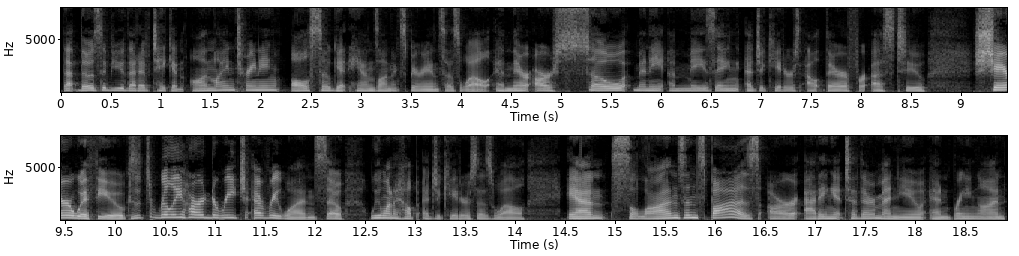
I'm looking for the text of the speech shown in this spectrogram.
that those of you that have taken online training also get hands on experience as well. And there are so many amazing educators out there for us to share with you because it's really hard to reach everyone. So we want to help educators as well. And salons and spas are adding it to their menu and bringing on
